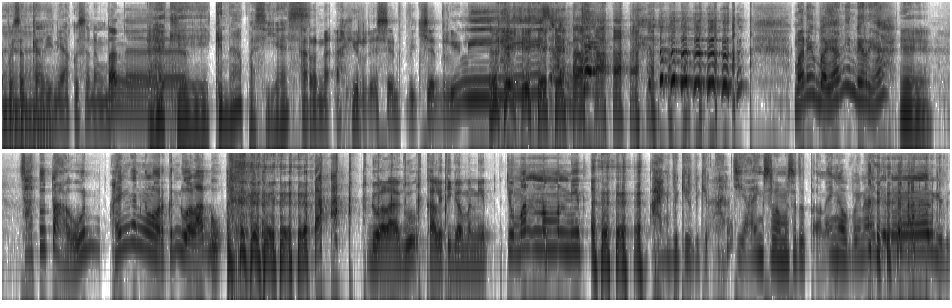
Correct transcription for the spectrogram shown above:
Episode kali ini aku senang banget. Oke, kenapa sih Yes? Karena akhirnya Science Fiction rilis. Mana bayangin Der ya. Ya, ya. Satu tahun Aing kan ngeluarkan dua lagu. dua lagu kali tiga menit. Cuman enam menit. Aing pikir-pikir anci Aing selama satu tahun Aing ngapain aja Der gitu.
